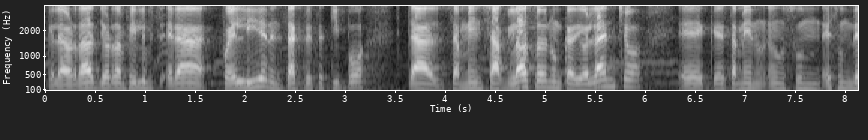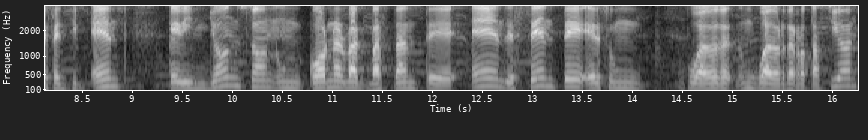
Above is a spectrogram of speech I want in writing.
que la verdad Jordan Phillips era, fue el líder en sacks de este equipo. También Shaq Lawson, nunca dio el ancho, eh, que es también es un, es un defensive end. Kevin Johnson, un cornerback bastante decente, es un jugador, un jugador de rotación.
